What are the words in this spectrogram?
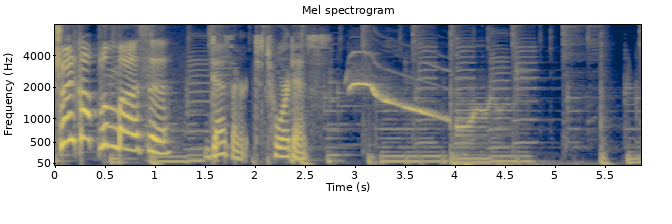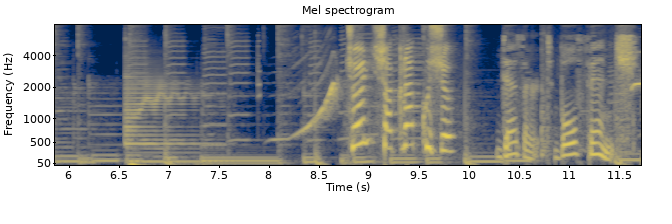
Çöl kaplumbağası. Desert tortoise. Çöl şakrak kuşu. Desert bullfinch.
